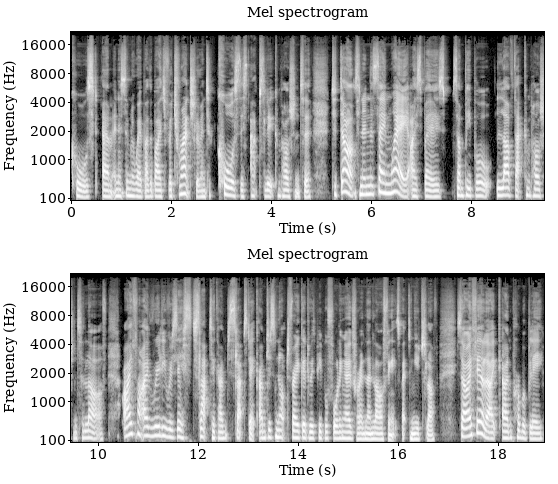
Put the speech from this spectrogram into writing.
caused um, in a similar way by the bite of a tarantula and to cause this absolute compulsion to, to dance. And in the same way, I suppose, some people love that compulsion to laugh. I find I really resist slapstick. I'm slapstick. I'm just not very good with people falling over and then laughing, expecting you to laugh. So I feel like I'm probably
